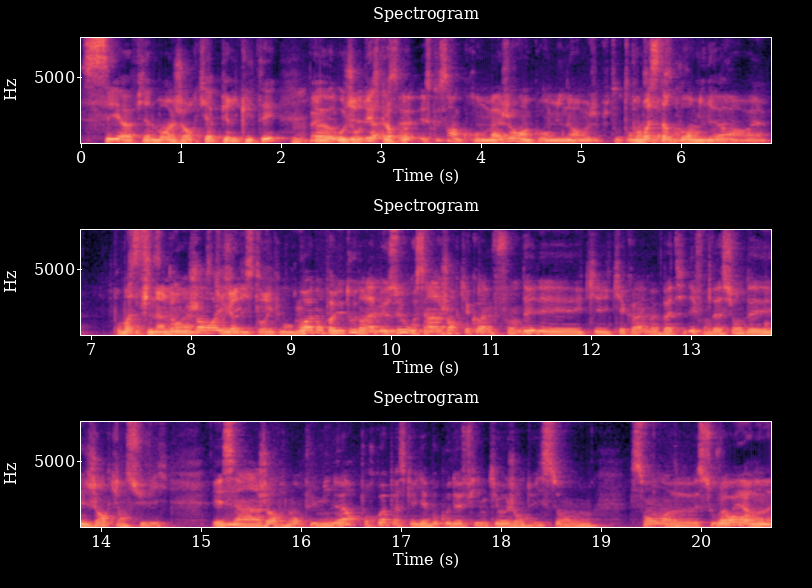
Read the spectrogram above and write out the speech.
c'est euh, finalement un genre qui a périclité. Mm. Euh, aujourd'hui, est-ce que, c'est un courant majeur ou un courant mineur Moi j'ai plutôt tendance Pour moi, c'est un courant mineur. ouais. Pour moi, C'est finalement, dans le genre si tu regardes historiquement. Moi non pas du tout dans la mesure où c'est un genre qui a quand même fondé les, qui, qui a quand même bâti les fondations des genres qui ont suivi. Et c'est Mm. un genre non plus mineur. Pourquoi? Parce qu'il y a beaucoup de films qui aujourd'hui sont sont euh, souvent Ouais, ouais,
